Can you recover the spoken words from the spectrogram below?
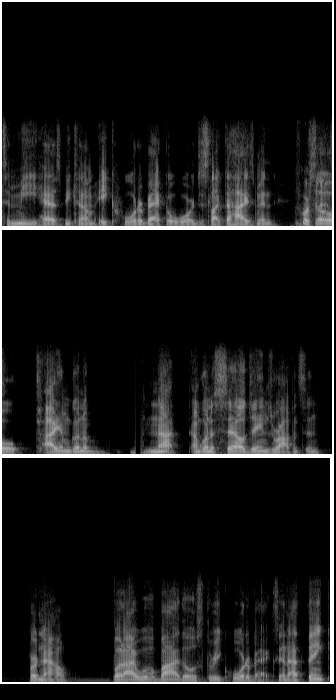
to me has become a quarterback award, just like the Heisman. Of course, so I am gonna not. I'm gonna sell James Robinson for now, but I will buy those three quarterbacks, and I think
